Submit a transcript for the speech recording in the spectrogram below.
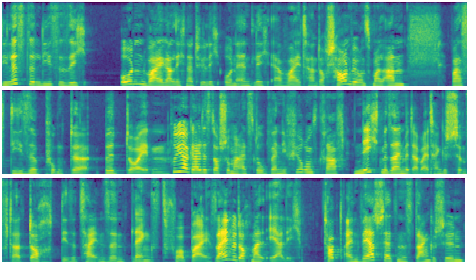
Die Liste ließe sich unweigerlich natürlich unendlich erweitern. Doch schauen wir uns mal an, was diese Punkte bedeuten. Früher galt es doch schon mal als Lob, wenn die Führungskraft nicht mit seinen Mitarbeitern geschimpft hat. Doch diese Zeiten sind längst vorbei. Seien wir doch mal ehrlich. Toppt ein wertschätzendes Dankeschön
